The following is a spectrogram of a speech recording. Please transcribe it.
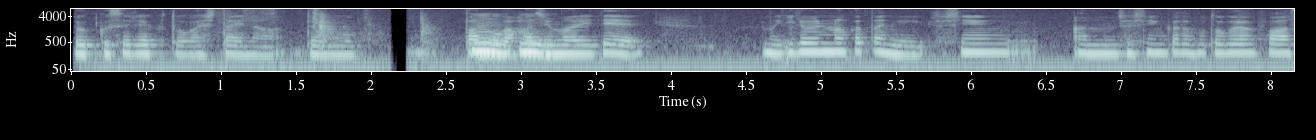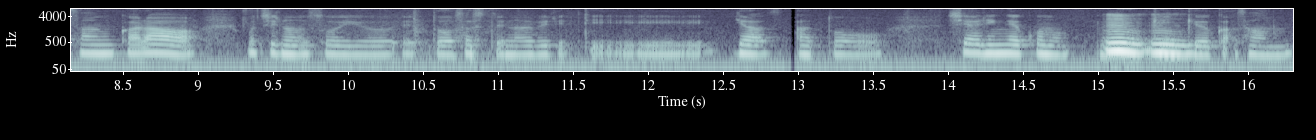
ブックセレクトがしたいなって思ったのが始まりで、まあいろいろな方に写真あの写真家とフォトグラファーさんからもちろんそういう、えっと、サステナビリティやあとシェアリングエコノミーの研究家さん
